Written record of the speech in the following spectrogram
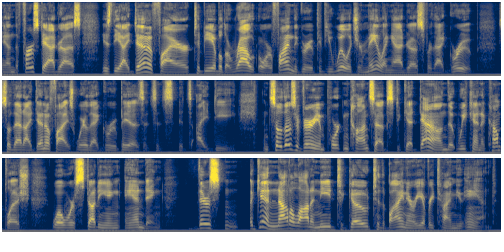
And the first address is the identifier to be able to route or find the group. If you will, it's your mailing address for that group. So that identifies where that group is, it's its, its ID. And so those are very important concepts to get down that we can accomplish while we're studying ANDing. There's, again, not a lot of need to go to the binary every time you AND.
